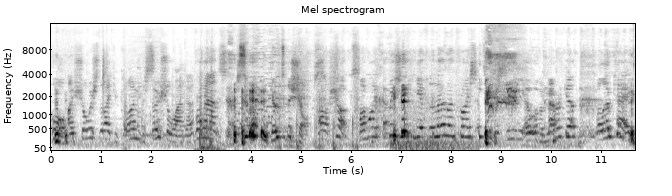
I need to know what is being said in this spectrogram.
poor. I sure wish that I could climb the social ladder. Wrong answer. So I can go to the shops. Oh, shops. My wife wishes you can get the lowland price to the CEO of America. Well, okay. and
